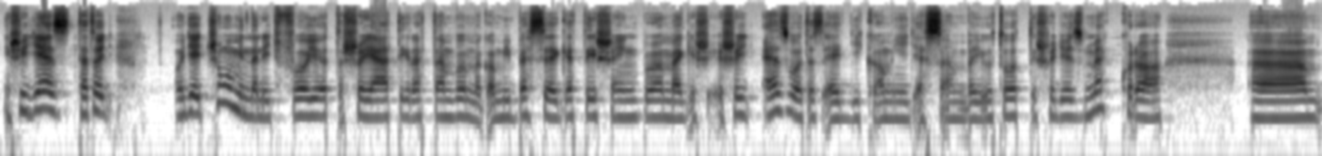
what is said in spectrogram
És így ez, tehát hogy hogy egy csomó minden így följött a saját életemből, meg a mi beszélgetéseinkből, meg, és, és hogy ez volt az egyik, ami így eszembe jutott, és hogy ez mekkora, uh,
